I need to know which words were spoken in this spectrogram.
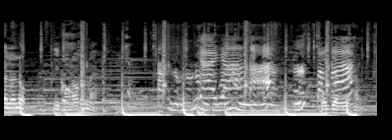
หมูกล้วยแล้วลูกหยิบของเราขึ้นมาหนูหนูหนูตัวหนูนะฮะเดี๋ยวเดี๋ยวครับเ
